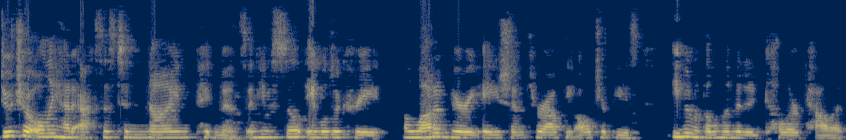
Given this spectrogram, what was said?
Duccio only had access to nine pigments, and he was still able to create a lot of variation throughout the altarpiece, even with a limited color palette.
